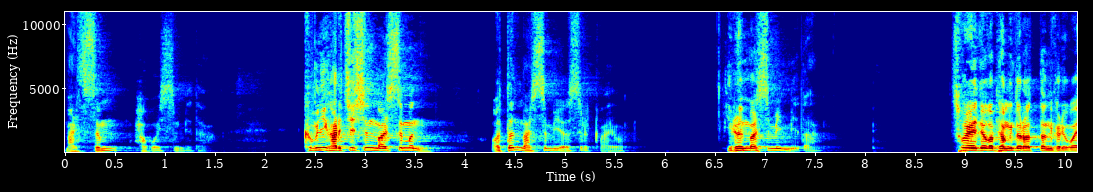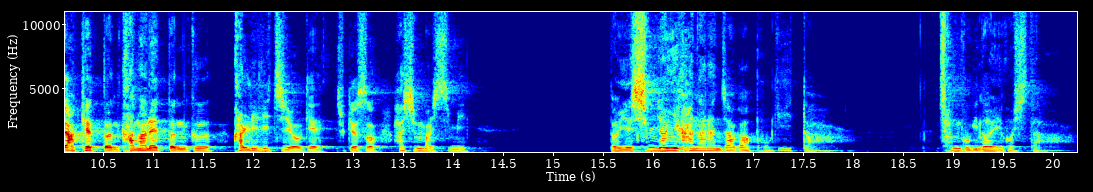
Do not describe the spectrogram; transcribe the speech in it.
말씀하고 있습니다. 그분이 가르치신 말씀은 어떤 말씀이었을까요? 이런 말씀입니다. 소외되고 병들었던 그리고 약했던 가난했던 그 갈릴리 지역에 주께서 하신 말씀이 너희의 심령이 가난한 자가 복이 있다. 천국이 너희 것이다.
